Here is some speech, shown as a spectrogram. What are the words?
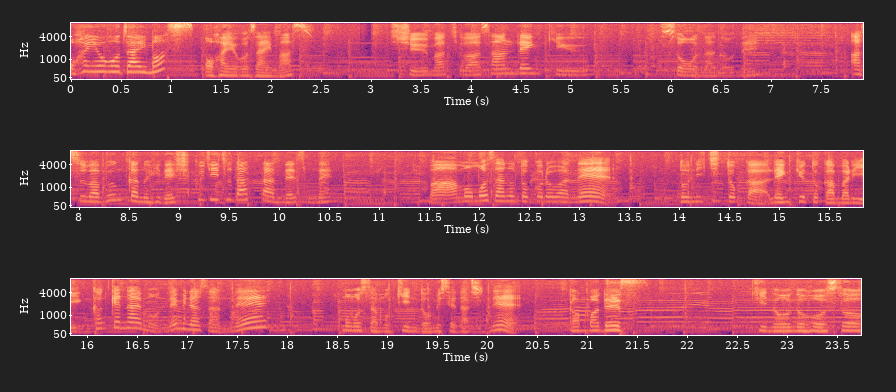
おはようございます。おはようございます。週末は3連休。そうなのね。明日は文化の日で祝日だったんですね。まあももさんのところはね土日とか連休とかあんまり関係ないもんね皆さんね。ももさんも金土お店だしね。頑張です。昨日の放送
